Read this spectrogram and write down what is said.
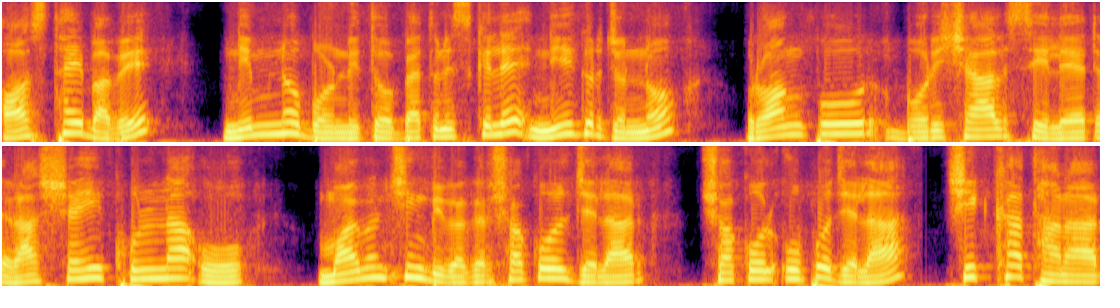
অস্থায়ীভাবে নিম্ন বর্ণিত বেতন স্কেলে নিয়োগের জন্য রংপুর, বরিশাল, সিলেট, রাজশাহী, খুলনা ও ময়মনসিংহ বিভাগের সকল জেলার সকল উপজেলা শিক্ষা থানার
